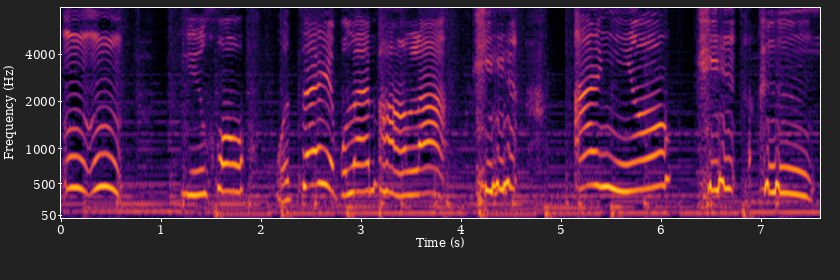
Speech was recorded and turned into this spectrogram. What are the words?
嗯嗯，以后我再也不乱跑了，爱你哦。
